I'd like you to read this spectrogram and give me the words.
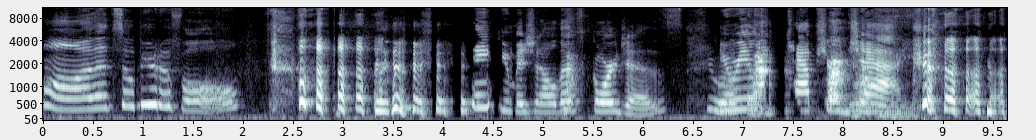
Oh, that's so beautiful. Thank you, Michelle. That's gorgeous. You're you really captured Jack.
